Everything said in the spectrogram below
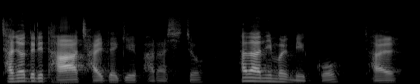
자녀들이 다 잘 되길 바라시죠. 하나님을 믿고 잘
